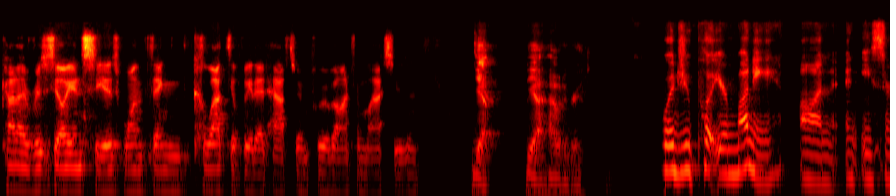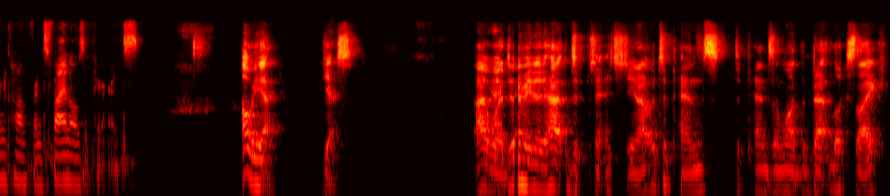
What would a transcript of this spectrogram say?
kind of resiliency is one thing collectively they'd have to improve on from last season. Yeah, Yeah, I would agree. Would you put your money on an Eastern Conference Finals appearance? Oh yeah, yes, I would. I mean, it has, you know, it depends depends on what the bet looks like,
